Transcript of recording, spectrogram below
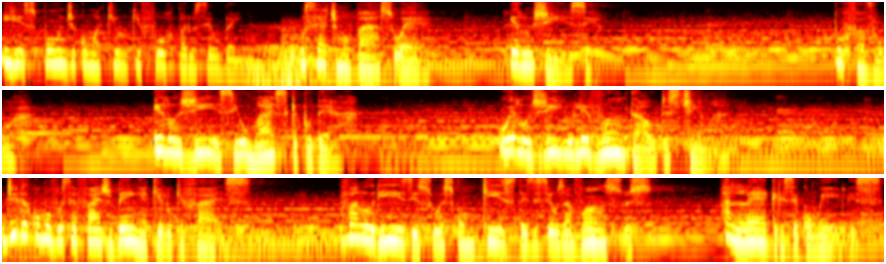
e responde com aquilo que for para o seu bem. O sétimo passo é elogie-se. Por favor, elogie-se o mais que puder. O elogio levanta a autoestima. Diga como você faz bem aquilo que faz. Valorize suas conquistas e seus avanços. Alegre-se com eles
